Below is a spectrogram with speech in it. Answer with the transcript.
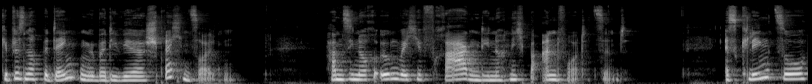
gibt es noch Bedenken, über die wir sprechen sollten? Haben Sie noch irgendwelche Fragen, die noch nicht beantwortet sind? Es klingt so,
